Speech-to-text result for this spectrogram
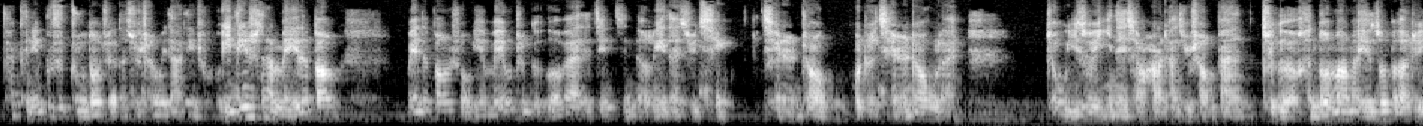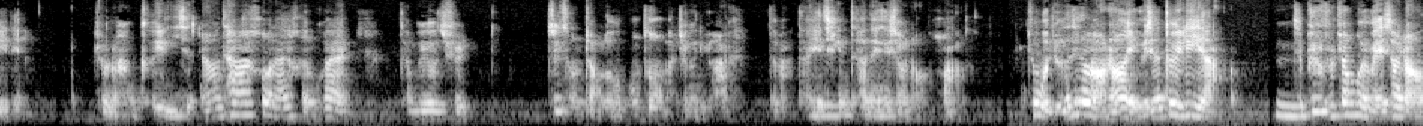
他肯定不是主动选择去成为家庭主妇，一定是他没得帮，没得帮手，也没有这个额外的经济能力再去请请人照顾，或者请人照顾来照顾一岁以内小孩，他去上班，这个很多妈妈也做不到这一点，就是很可以理解。然后他后来很快，他不又去基层找了个工作嘛，这个女孩，对吧？她也听他那个校长的话了。就我觉得现在网上有一些对立啊，嗯就比如说张桂梅校长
